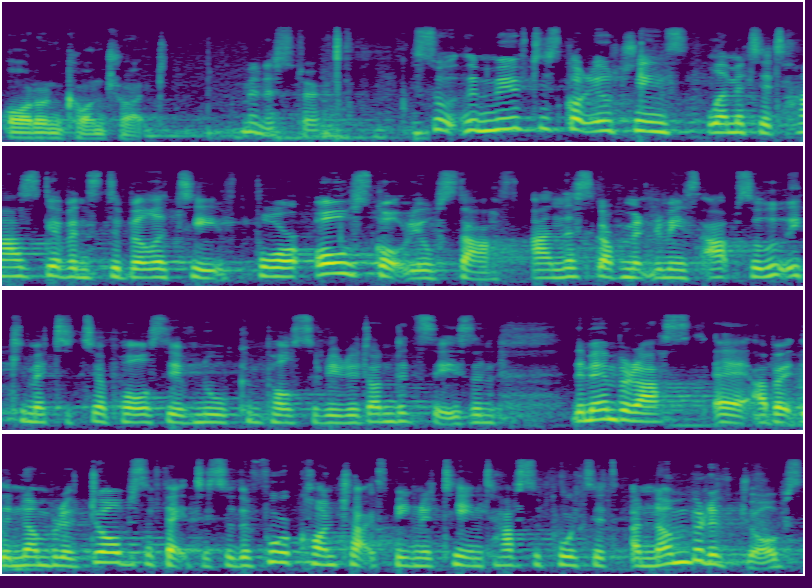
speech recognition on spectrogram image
or on contract? Minister. So the move to ScotRail Trains Limited has given stability for all ScotRail staff and this government remains absolutely committed to a policy of no compulsory redundancies. And the member asked uh, about the number of jobs affected. So the four contracts being retained have supported a number of jobs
